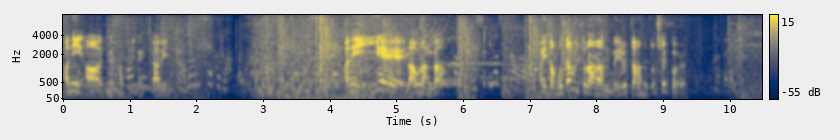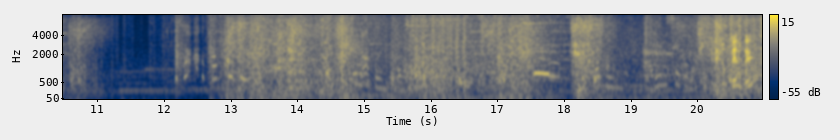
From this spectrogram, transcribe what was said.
아니 아 근데 사투리네. 까비. 아니 이게 라우란가? 아니 나 못 잡을 줄 알았는데 이럴 줄 알았으면 쫓을 걸. 조합은 어려운데. 이거는 다른 색으로 이게 좀 센데?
